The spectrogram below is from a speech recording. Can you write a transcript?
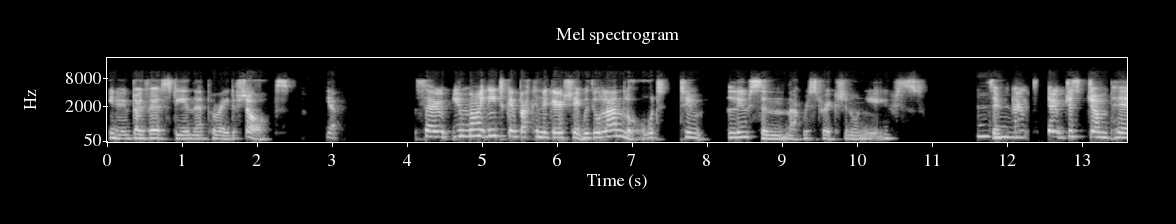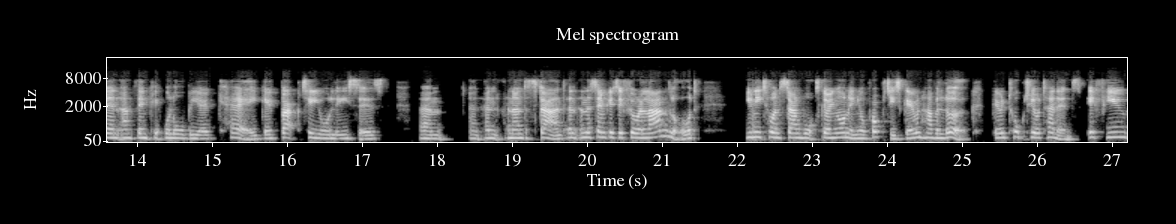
you know, diversity in their parade of shops. Yeah. So you might need to go back and negotiate with your landlord to loosen that restriction on use. Mm-hmm. So don't, don't just jump in and think it will all be okay. Go back to your leases um, and, and, and understand. And, and the same goes if you're a landlord, you need to understand what's going on in your properties. Go and have a look. Go and talk to your tenants. If you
